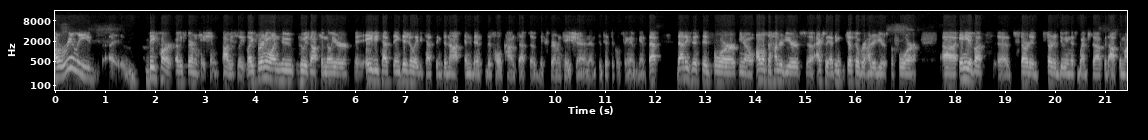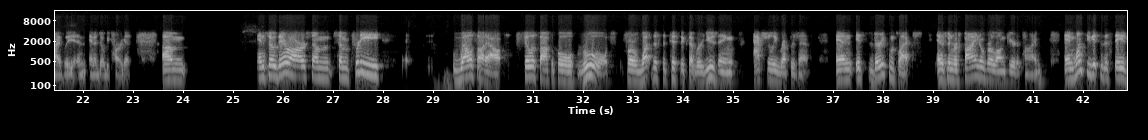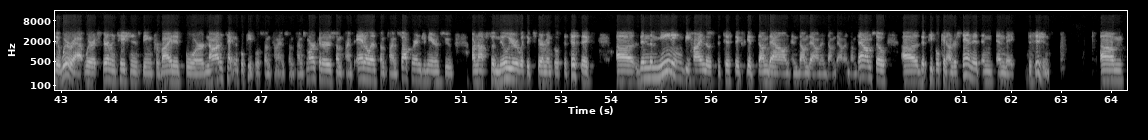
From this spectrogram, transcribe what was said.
a really uh, big part of experimentation. Obviously, like for anyone who who is not familiar, A/B testing, digital A/B testing, did not invent this whole concept of experimentation and statistical significance. That that existed for you know almost 100 years uh, actually i think just over 100 years before uh, any of us uh, started started doing this web stuff with optimizely and, and adobe target. Um, and so there are some some pretty well thought out philosophical rules for what the statistics that we're using actually represent. And it's very complex and it's been refined over a long period of time And once you get to the stage that we're at, where experimentation is being provided for non-technical people sometimes, sometimes marketers, sometimes analysts, sometimes software engineers who are not familiar with experimental statistics, uh, then the meaning behind those statistics gets dumbed down and dumbed down and dumbed down and dumbed down so uh, that people can understand it and, and make decisions. Um,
